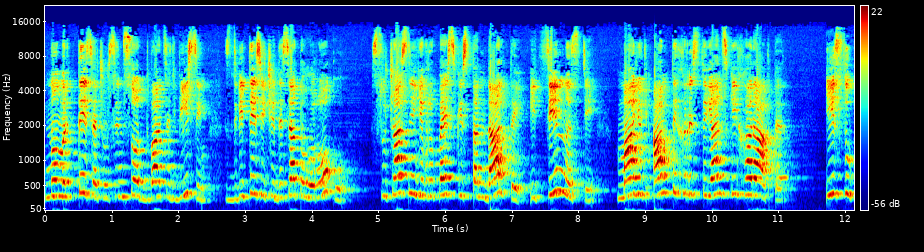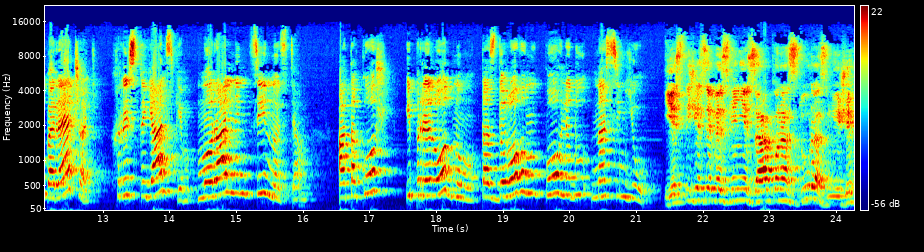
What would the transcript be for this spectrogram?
номер 1728 з 2010 року, сучасні європейські стандарти і цінності мають антихристиянський характер і суперечать християнським моральним цінностям, а також і природному та здоровому погляду на сім'ю. Jestliže se ve změně zákona zdůrazňuje, že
